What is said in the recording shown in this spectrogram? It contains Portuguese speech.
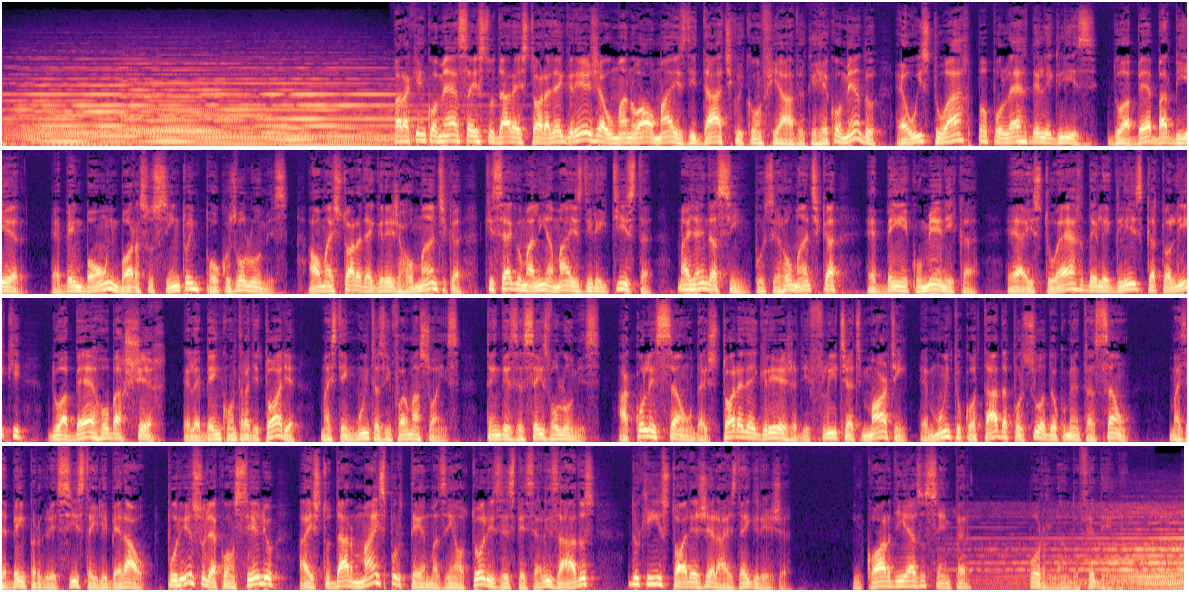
Para quem começa a estudar a história da igreja, o manual mais didático e confiável que recomendo é o Histoire populaire de l'Église, do Abbé Barbier. É bem bom, embora sucinto em poucos volumes. Há uma história da igreja romântica que segue uma linha mais direitista, mas ainda assim, por ser romântica, é bem ecumênica. É a Histoire de l'Église catholique do Abbé Robarcher. Ela é bem contraditória, mas tem muitas informações tem 16 volumes. A coleção da História da Igreja de Fleetwood Martin é muito cotada por sua documentação, mas é bem progressista e liberal. Por isso lhe aconselho a estudar mais por temas em autores especializados do que em histórias gerais da Igreja. Incorde Jesus Semper, Orlando Fedeli.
